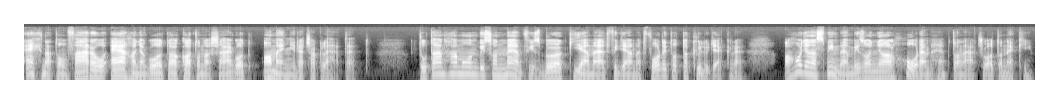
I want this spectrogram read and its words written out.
Echnaton fáraó elhanyagolta a katonaságot, amennyire csak lehetett. Tutankhamon viszont Memphisből kiemelt figyelmet fordított a külügyekre, ahogyan azt minden bizonyal Hóremheb tanácsolta neki.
